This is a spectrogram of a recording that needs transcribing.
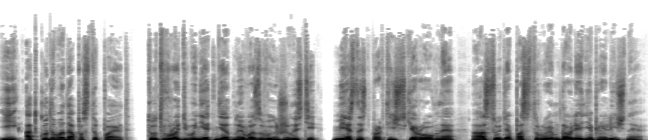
и откуда вода поступает? Тут вроде бы нет ни одной возвышенности, местность практически ровная, а, судя по струям, давление приличное.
